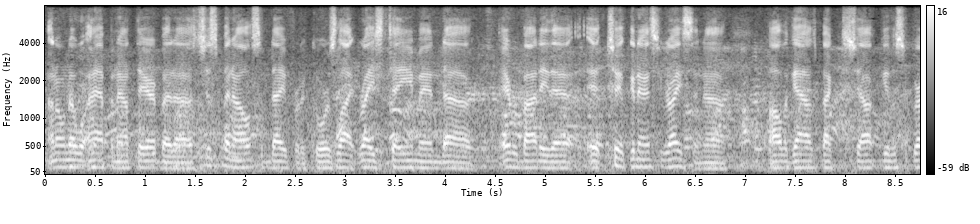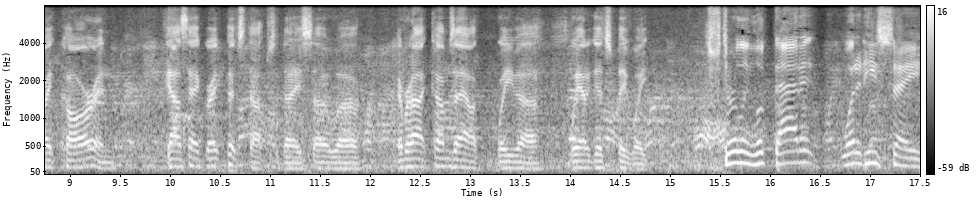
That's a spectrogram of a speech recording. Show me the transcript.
I don't know what happened out there, but uh, it's just been an awesome day for the Coors Light race team and uh, everybody that at Chip Ganassi Racing. Uh, all the guys back at the shop give us a great car, and guys had great pit stops today. So uh, every how it comes out, we uh, we had a good speed week. Sterling looked at it. What did he say?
